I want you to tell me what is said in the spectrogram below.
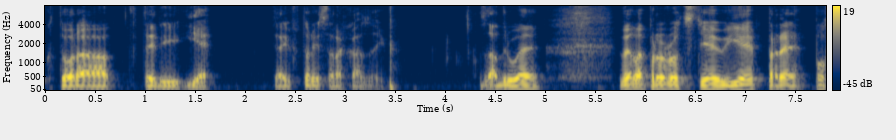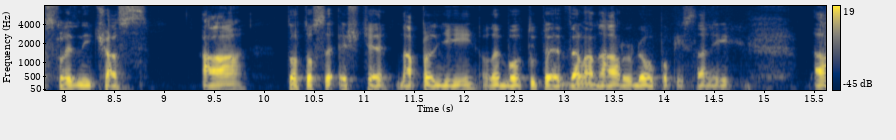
která vtedy je, hej, v které se nacházejí. Za druhé, veľa proroctiev je pre posledný čas a toto se ještě naplní, lebo tuto je veľa národov popísaných a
